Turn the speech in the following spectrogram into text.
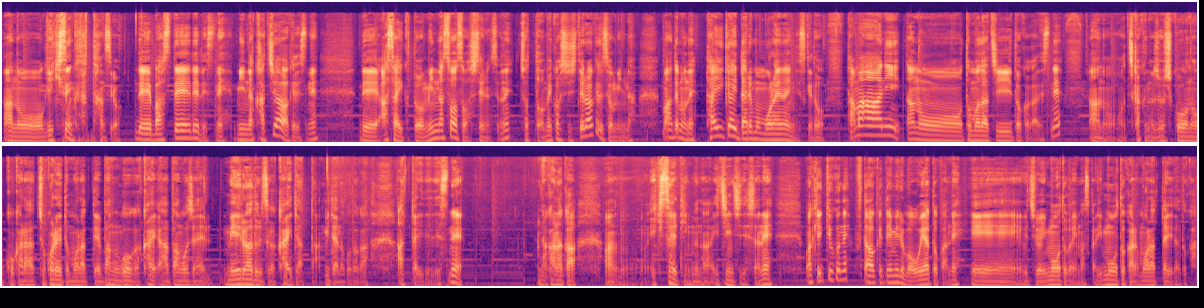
あのー、激戦区だったんですよ。で、バス停でですね、みんな勝ち合うわけですね。で、朝行くとみんなそわそわしてるんですよね。ちょっとおめこししてるわけですよ、みんな。まあでもね、大概誰ももらえないんですけど、たまに、あのー、友達とかがですね、あの、近くの女子校の子からチョコレートもらって番号が書い、あ、番号じゃない、メールアドレスが書いてあったみたいなことがあったりでですね、なかなか、あの、エキサイティングな一日でしたね。まあ、結局ね、蓋を開けてみれば親とかね、えー、うちは妹がいますから妹からもらったりだとか、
